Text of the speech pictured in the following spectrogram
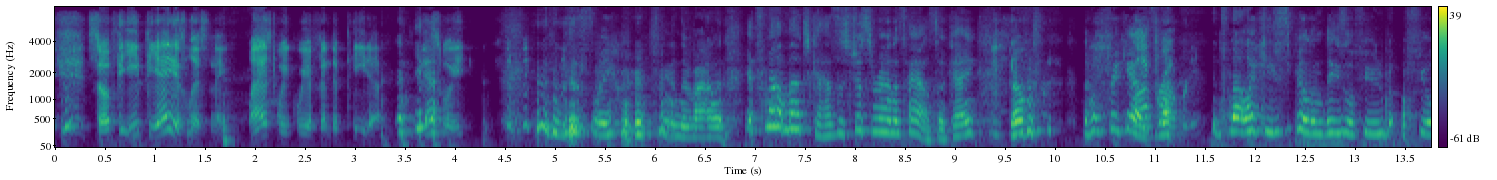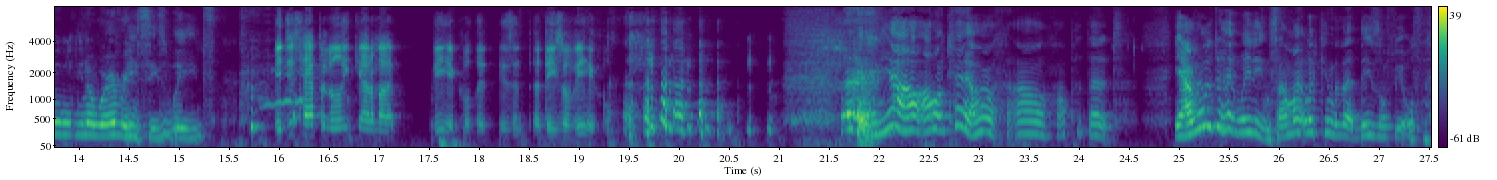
So if the EPA is listening, last week we offended PETA. yeah. This week, this week we're feeling the violence. It's not much, guys. It's just around his house. Okay, don't don't freak out. my It's not, it's not like he's spilling diesel fuel, fuel, you know, wherever he sees weeds. It just happened to leak out of my vehicle that isn't a diesel vehicle. yeah, I'll, I'll okay. I'll, I'll I'll put that. Yeah, I really do hate weed eating, so I might look into that diesel fuel thing.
